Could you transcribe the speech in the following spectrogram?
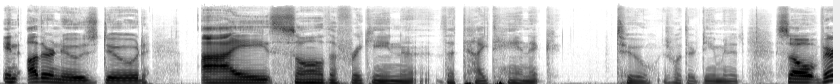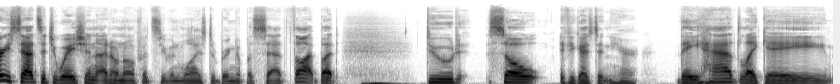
in other news, dude, I saw the freaking the Titanic 2 is what they're deeming it. So, very sad situation. I don't know if it's even wise to bring up a sad thought, but dude, so if you guys didn't hear, they had like a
